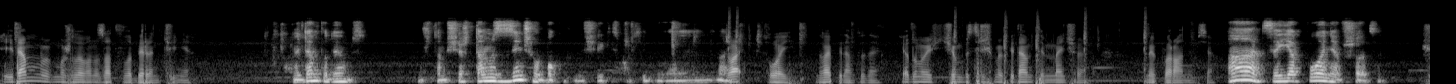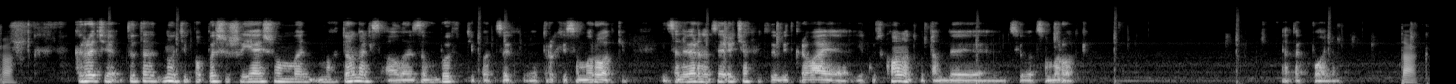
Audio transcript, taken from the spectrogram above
Ідемо, можливо, назад в лабіринт чи ні? Ну йдемо подивимось. Може там ще ж. Там з іншого боку ще якийсь прохід був, але я не знаю. Давай. Ой, давай підемо туди. Я думаю, чим швидше ми підемо, тим менше ми поранимося. А, це я поняв, що це. Що? Коротше, тут, ну, типу, пише, що я йшов в Макдональдс, але загубив, типу, цих е, трохи самородків. І це, напевно, цей речах від- відкриває якусь комнатку, там, де ці от самородки. Я так поняв. Так.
